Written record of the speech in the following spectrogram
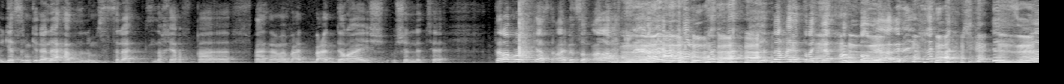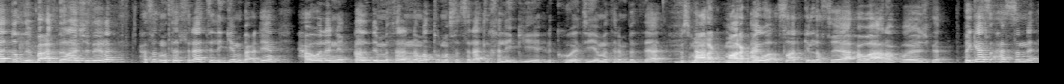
جالس يمكن ألاحظ المسلسلات الأخيرة في قناة عمان بعد بعد درايش وشلتها ترى برودكاست عادي صح لا حد يترقى تحطم يعني. زين. لا قصدي بعد درايش ذيلا حسيت المسلسلات اللي جم بعدين حاول إني يقدم مثلا نمط المسلسلات الخليجية الكويتية مثلا بالذات. بس ما رك- ما. أيوه صار كله صياحه وأعرف ويش كذا. فقاس أحس إنه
